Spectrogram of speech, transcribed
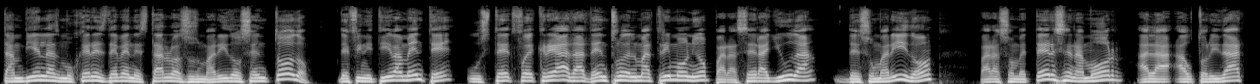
también las mujeres deben estarlo a sus maridos en todo. Definitivamente, usted fue creada dentro del matrimonio para ser ayuda de su marido, para someterse en amor a la autoridad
